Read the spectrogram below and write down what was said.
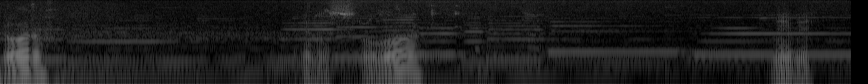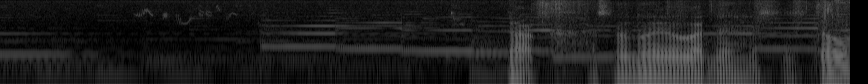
Спер. Основное, ладно, создал.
